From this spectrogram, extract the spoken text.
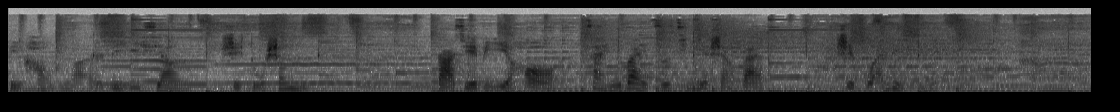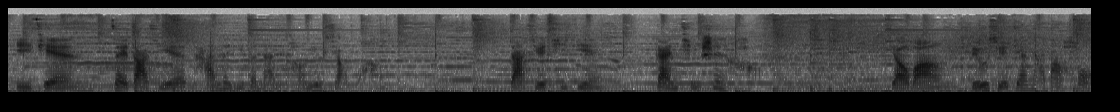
李浩女儿李玉香是独生女，大学毕业后在一外资企业上班，是管理人员。以前在大学谈了一个男朋友小王，大学期间感情甚好。小王留学加拿大后，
